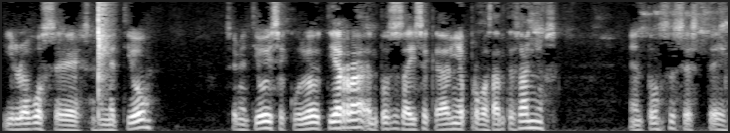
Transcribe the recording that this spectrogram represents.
y luego se, metió se metió y se cubrió de tierra entonces ahí se quedaron ya por bastantes años. Entonces este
